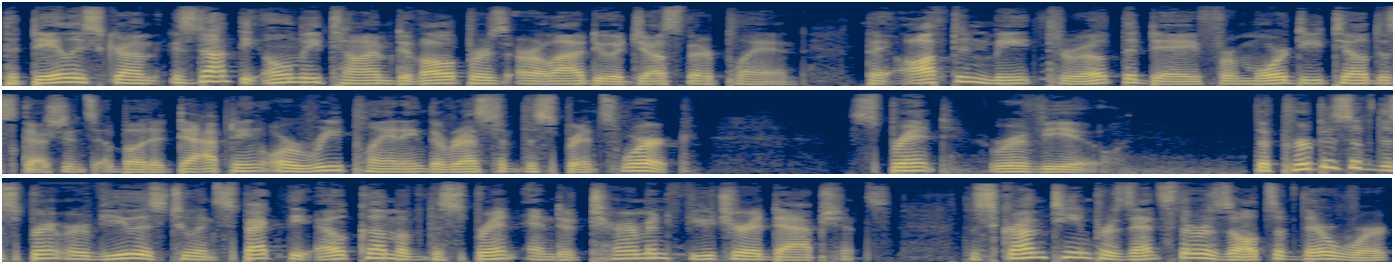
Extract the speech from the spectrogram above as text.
The daily scrum is not the only time developers are allowed to adjust their plan. They often meet throughout the day for more detailed discussions about adapting or replanning the rest of the sprint's work. Sprint Review The purpose of the sprint review is to inspect the outcome of the sprint and determine future adaptations. The Scrum team presents the results of their work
